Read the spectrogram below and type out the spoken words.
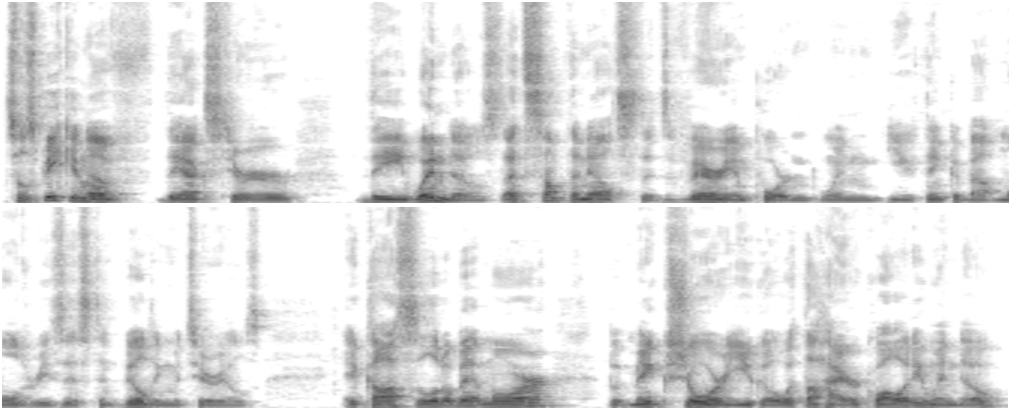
So speaking of the exterior, the windows, that's something else that's very important when you think about mold resistant building materials. It costs a little bit more, but make sure you go with the higher quality window.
